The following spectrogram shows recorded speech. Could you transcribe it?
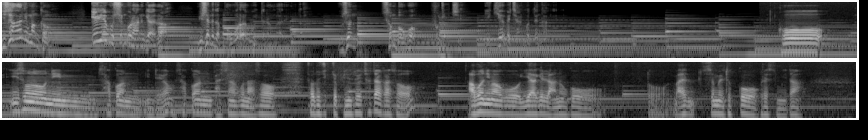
이상한 이만큼 119 신고를 하는 게 아니라 위선에다 보고를 하고 있다는 말입니다. 우선 선보고 후 조치. 이 기업의 잘못된 관계입니다. 고 이선호님 사건인데요. 사건 발생하고 나서 저도 직접 빈소에 찾아가서 아버님하고 이야기를 나누고 또 말씀을 듣고 그랬습니다.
